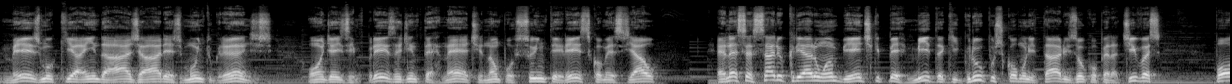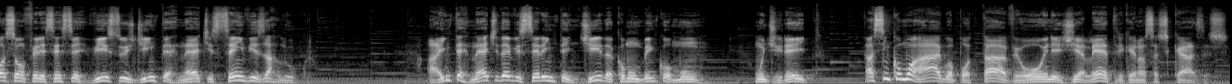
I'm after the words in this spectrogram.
mesmo que ainda haja áreas muito grandes, onde as empresas de internet não possuem interesse comercial, é necessário criar um ambiente que permita que grupos comunitários ou cooperativas possam oferecer serviços de internet sem visar lucro. A internet deve ser entendida como um bem comum, um direito, assim como a água potável ou energia elétrica em nossas casas.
